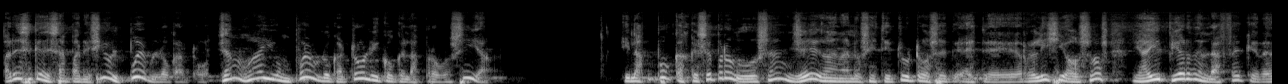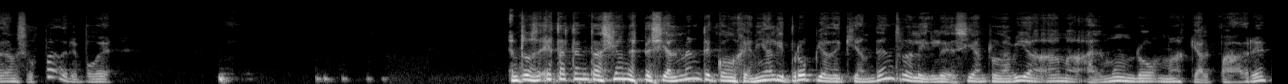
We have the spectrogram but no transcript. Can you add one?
Parece que desapareció el pueblo católico. Ya no hay un pueblo católico que las producía. Y las pocas que se producen llegan a los institutos este, religiosos y ahí pierden la fe que le dan sus padres, porque Entonces, esta tentación especialmente congenial y propia de quien dentro de la iglesia todavía ama al mundo más que al Padre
